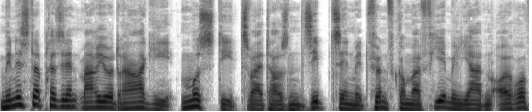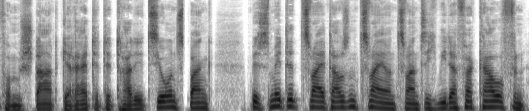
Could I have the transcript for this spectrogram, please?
Ministerpräsident Mario Draghi muss die 2017 mit 5,4 Milliarden Euro vom Staat gerettete Traditionsbank bis Mitte 2022 wieder verkaufen.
